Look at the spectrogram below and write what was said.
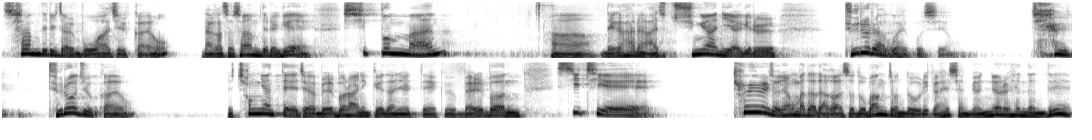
사람들이 잘 모아질까요? 나가서 사람들에게 10분만 아, 내가 하는 아주 중요한 이야기를 들으라고 해보세요. 잘 들어줄까요? 청년 때 제가 멜번 한인교회 다닐 때 그 멜번 시티에 토요일 저녁마다 나가서 노방전도 우리가 했어요. 몇 년을 했는데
